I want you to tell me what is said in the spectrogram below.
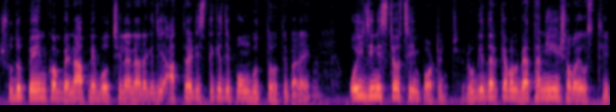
শুধু পেইন কমবে না আপনি বলছিলেন এর আগে যে আর্থ্রাইটিস থেকে যে পঙ্গুত্ব হতে পারে ওই জিনিসটা হচ্ছে ইম্পর্টেন্ট রুগীদের কেবল ব্যথা নিয়েই সবাই অস্থির।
